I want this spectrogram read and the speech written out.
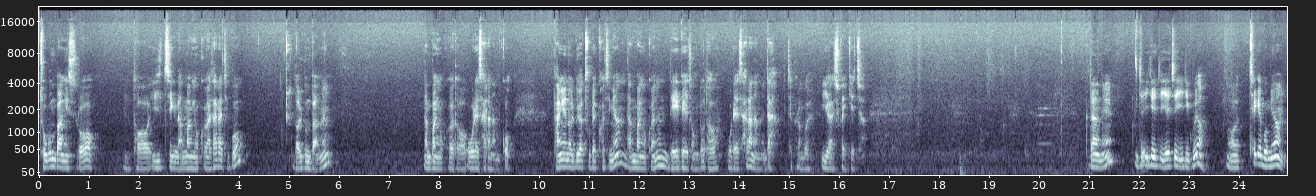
좁은 방일수록 더 일찍 난방 효과가 사라지고 넓은 방은 난방 효과가 더 오래 살아남고 방의 넓이가 두 배 커지면 난방 효과는 네 배 정도 더 오래 살아남는다. 이제 그런 걸 이해할 수가 있겠죠. 그 다음에 이제 이게 이제 예제 1이고요. 어, 책에 보면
